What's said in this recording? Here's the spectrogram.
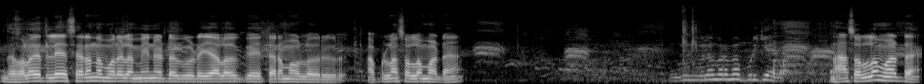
இந்த உலகத்திலே சிறந்த முறையில் மீன் வெட்டக்கூடிய அளவுக்கு திறமை உள்ளவர் இவர். அப்படிலாம் சொல்ல மாட்டேன். உங்களுக்கு விளம்பரமே பிடிக்காது. நான் சொல்ல மாட்டேன்.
